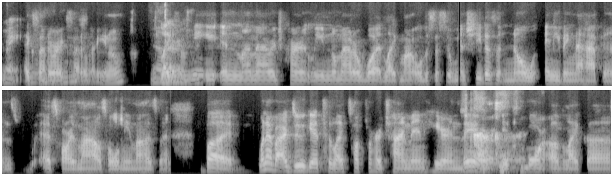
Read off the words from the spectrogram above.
right. et cetera et mm-hmm. cetera you know no. Like for me in my marriage currently, no matter what, like my older sister, and she doesn't know anything that happens as far as my household, me and my husband. But whenever I do get to like talk to her, chime in here and there, it's more of like a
